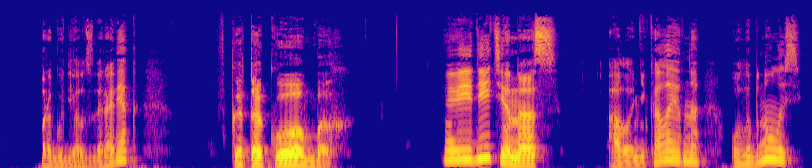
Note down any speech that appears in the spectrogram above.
— прогудел здоровяк, в катакомбах. «Ведите нас!» Алла Николаевна улыбнулась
